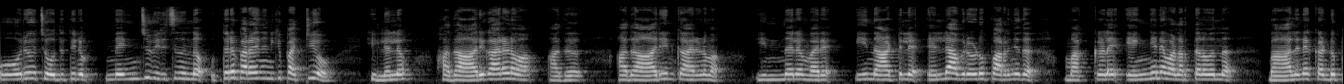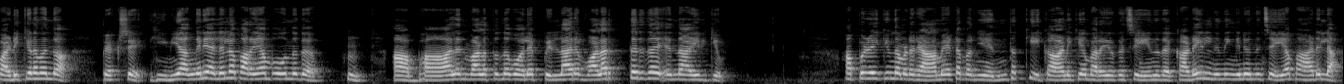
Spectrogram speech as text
ഓരോ ചോദ്യത്തിനും നെഞ്ചു വിരിച്ചു നിന്ന് ഉത്തരം പറയാൻ എനിക്ക് പറ്റിയോ? ഇല്ലല്ലോ. അതാര് കാരണമാ? അത് അത് ആര്യൻ കാരണമാ. ഇന്നലെ വരെ ഈ നാട്ടിലെ എല്ലാവരോടും പറഞ്ഞത് മക്കളെ എങ്ങനെ വളർത്തണമെന്ന് ബാലനെ കണ്ടു പഠിക്കണമെന്നാ. പക്ഷേ ഇനി അങ്ങനെയല്ലല്ലോ പറയാൻ പോകുന്നത്. ആ ബാലൻ വളർത്തുന്ന പോലെ പിള്ളേരെ വളർത്തരുത് എന്നായിരിക്കും. അപ്പോഴേക്കും നമ്മുടെ രാമേട്ട പറഞ്ഞു എന്തൊക്കെ കാണിക്കാൻ പറയുകയൊക്കെ ചെയ്യുന്നത്? കടയിൽ നിന്ന് ഇങ്ങനെയൊന്നും ചെയ്യാൻ പാടില്ല.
